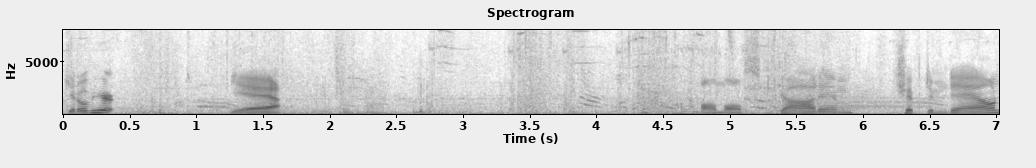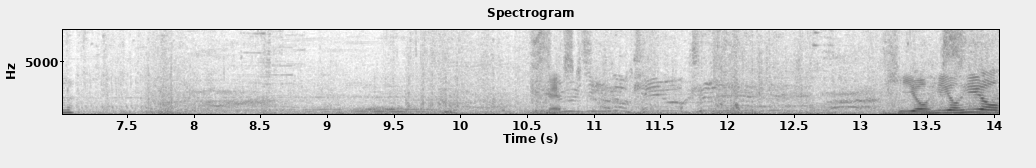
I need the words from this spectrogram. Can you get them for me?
Get over here. Yeah. Almost got him. Chipped him down. Missed. Heal, heal, heal.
